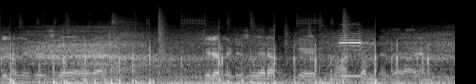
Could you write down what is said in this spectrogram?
کلو میٹرز وغیرہ کلو میٹرز وغیرہ کے بہت کم نظر آ رہے ہیں۔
